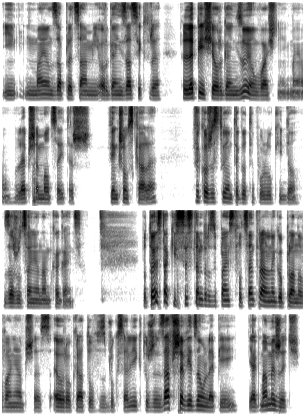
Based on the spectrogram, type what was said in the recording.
i mając za plecami organizacje, które lepiej się organizują właśnie i mają lepsze moce i też większą skalę, wykorzystują tego typu luki do zarzucania nam kagańca. Bo to jest taki system, drodzy Państwo, centralnego planowania przez eurokratów z Brukseli, którzy zawsze wiedzą lepiej, jak mamy żyć.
